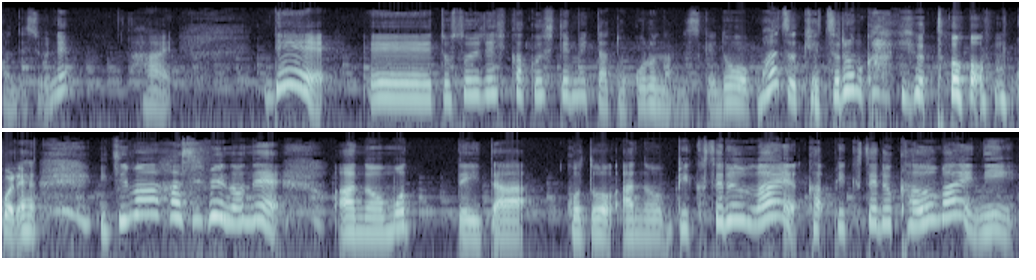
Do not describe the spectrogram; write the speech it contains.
なんですよね。はい。で、えーと、それで比較してみたところなんですけどまず結論から言うと これ一番初めのねあの持っていたことあのピクセル前ピクセル買う前に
